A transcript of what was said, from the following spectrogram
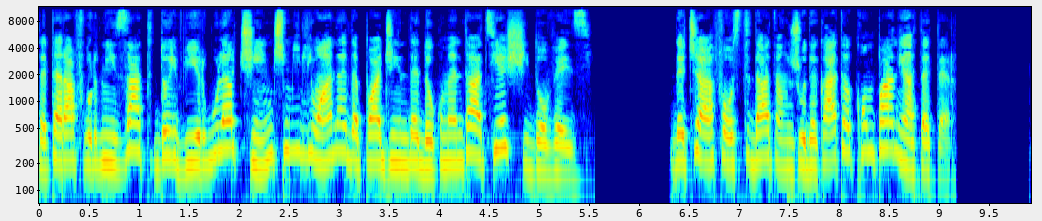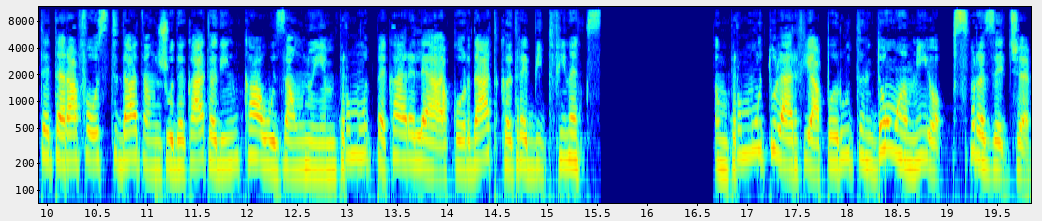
Tether a furnizat 2,5 milioane de pagini de documentație și dovezi. De ce a fost dată în judecată compania Tether? Tether a fost dată în judecată din cauza unui împrumut pe care le-a acordat către Bitfinex. Împrumutul ar fi apărut în 2018,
